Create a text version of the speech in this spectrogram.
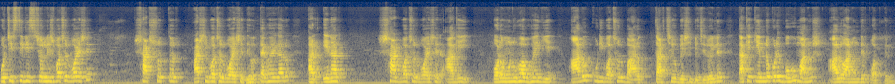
পঁচিশ, তিরিশ, চল্লিশ বছর বয়সে। ষাট, সত্তর আশি বছর বয়সে দেহত্যাগ হয়ে গেল আর এনার ষাট বছর বয়সের আগেই পরম অনুভব হয়ে গিয়ে আরও কুড়ি বছর বা আরও তার চেয়েও বেশি বেঁচে রইলেন। তাকে কেন্দ্র করে বহু মানুষ আলো আনন্দের পথ পেলেন।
